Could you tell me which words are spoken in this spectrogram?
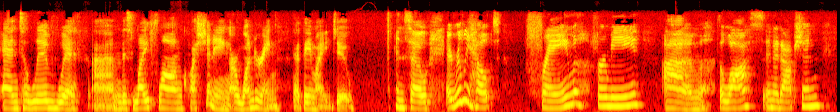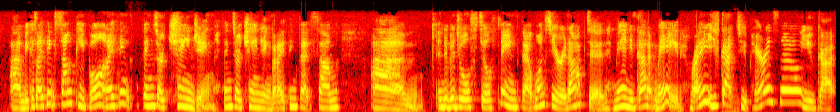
and to live with um, this lifelong questioning or wondering that they might do? And so it really helped frame for me um, the loss in adoption. Um, because I think some people, and I think things are changing, things are changing, but I think that some um, individuals still think that once you're adopted, man, you've got it made, right? You've got two parents now, you've got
